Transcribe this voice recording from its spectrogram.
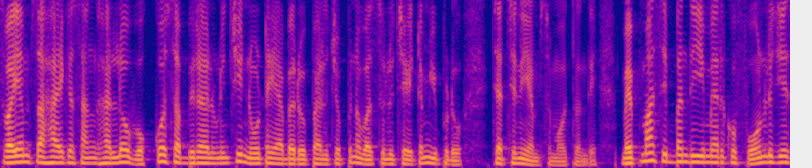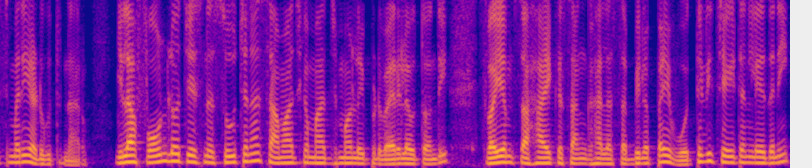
స్వయం సహాయక సంఘాల్లో ఒక్కో సభ్యురాలు నుంచి నూట యాభై రూపాయల చొప్పున వసూలు చేయటం ఇప్పుడు చర్చనీయాంశమవుతుంది. మెప్మా సిబ్బంది ఈ మేరకు ఫోన్లు చేసి మరీ అడుగుతున్నారు. ఇలా ఫోన్లో చేసిన సూచన సామాజిక మాధ్యమాల్లో ఇప్పుడు వైరల్ అవుతోంది. స్వయం సహాయక సంఘాల సభ్యులపై ఒత్తిడి చేయటం లేదని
